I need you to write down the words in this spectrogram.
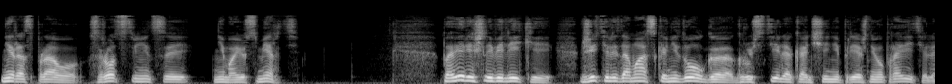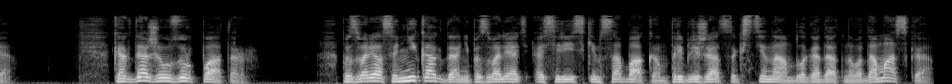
ни расправу с родственницей, ни мою смерть. Поверишь ли, Великий, жители Дамаска недолго грустили о кончине прежнего правителя. Когда же узурпатор позволялся никогда не позволять ассирийским собакам приближаться к стенам благодатного Дамаска,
